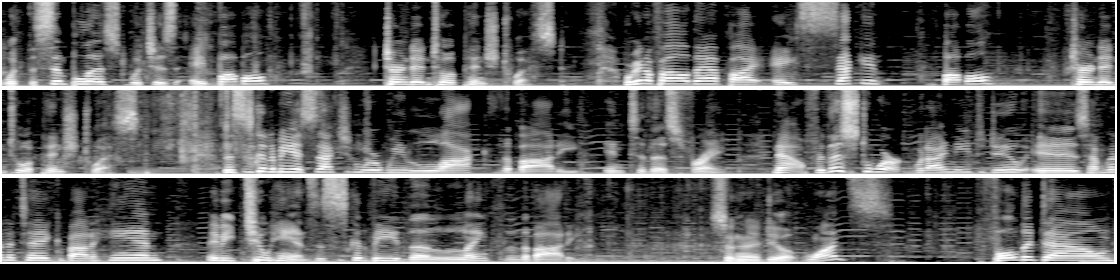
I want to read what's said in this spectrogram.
with the simplest which is a bubble turned into a pinch twist. We're going to follow that by a second bubble turned into a pinch twist. This is going to be a section where we lock the body into this frame. Now, for this to work, what I need to do is I'm going to take about a hand, maybe two hands. This is going to be the length of the body. So I'm going to do it once, fold it down,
